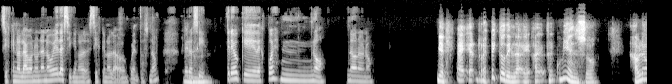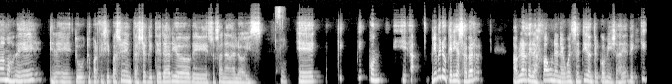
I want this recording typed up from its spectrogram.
Si es que no lo hago en una novela, si, que no, si es que no lo hago en cuentos, ¿no? Pero sí, creo que después mm, no, no, no, no. Bien, eh, eh, respecto de la, eh, al, al comienzo, hablábamos de eh, tu, tu participación en el taller literario de Susana Dalois. Sí, ¿qué- qué con- y, ah, primero quería saber, hablar de la fauna en el buen sentido, entre comillas, de, de qué,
